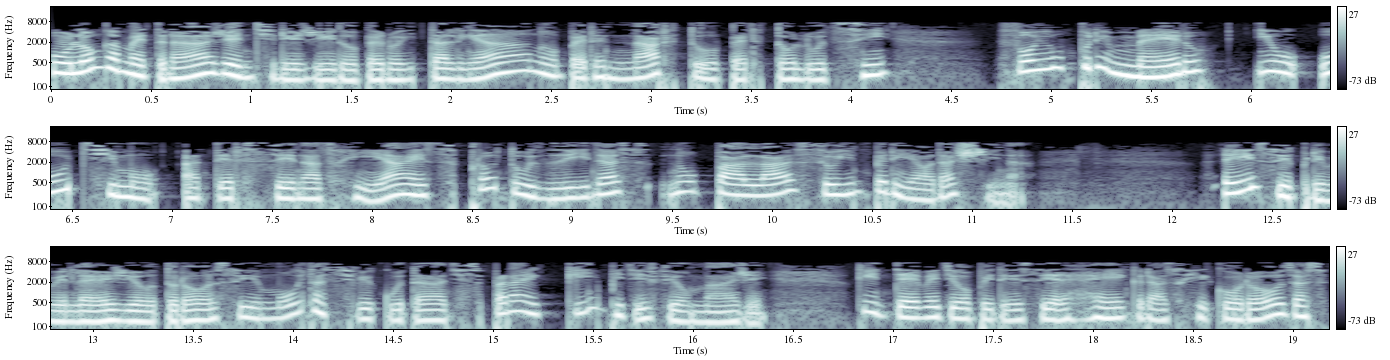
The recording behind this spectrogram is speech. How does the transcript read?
O longa-metragem dirigido pelo italiano Bernardo Bertolucci foi o primeiro e o último a ter cenas reais produzidas no Palácio Imperial da China. Esse privilégio trouxe muitas dificuldades para a equipe de filmagem, que teve de obedecer regras rigorosas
